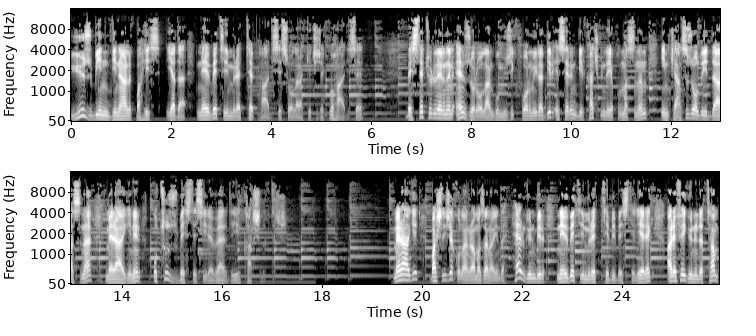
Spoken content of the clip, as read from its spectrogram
100 bin dinarlık bahis ya da nevbeti mürettep hadisesi olarak geçecek bu hadise, beste türlerinin en zoru olan bu müzik formuyla bir eserin birkaç günde yapılmasının imkansız olduğu iddiasına Meragi'nin 30 bestesiyle verdiği karşılıktır. Meragi başlayacak olan Ramazan ayında her gün bir nevbet-i mürettebi besteleyerek Arefe gününde tam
